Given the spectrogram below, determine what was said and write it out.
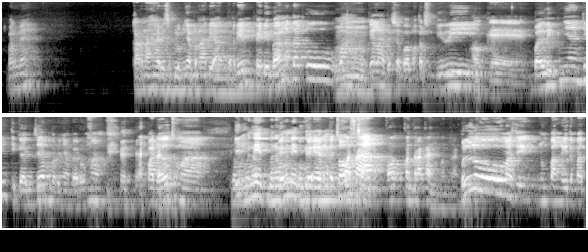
apa namanya karena hari sebelumnya pernah dianterin pede banget aku wah Hmm. oke lah besok bawa motor sendiri Oke. baliknya anjing 3 jam baru nyampe rumah padahal cuma Berapa menit? Berapa menit? UGM ke kontrakan, kontrakan. belum masih numpang di tempat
